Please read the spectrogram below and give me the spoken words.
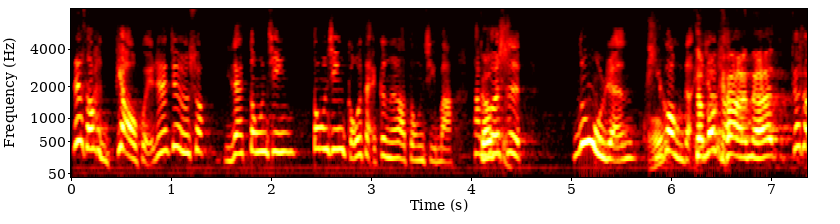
那时候很吊诡，人家就是说你在东京，东京狗仔跟得到东京吗？他们说是路人提供的，哦、怎么可能？就是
